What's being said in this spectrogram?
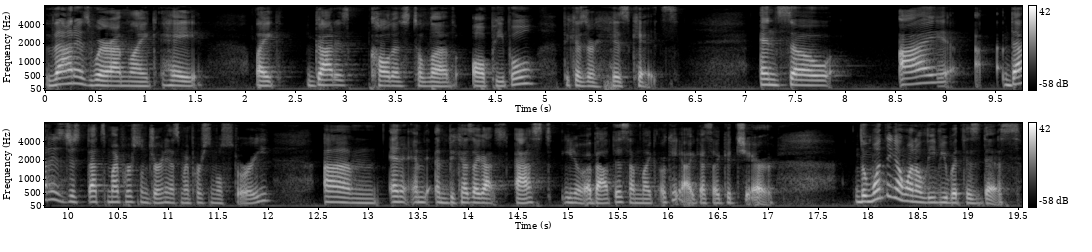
that is where I'm like, hey, like God has called us to love all people because they're his kids. And so I that is just that's my personal journey, that's my personal story. Um and and, and because I got asked, you know, about this, I'm like, okay, I guess I could share. The one thing I want to leave you with is this.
